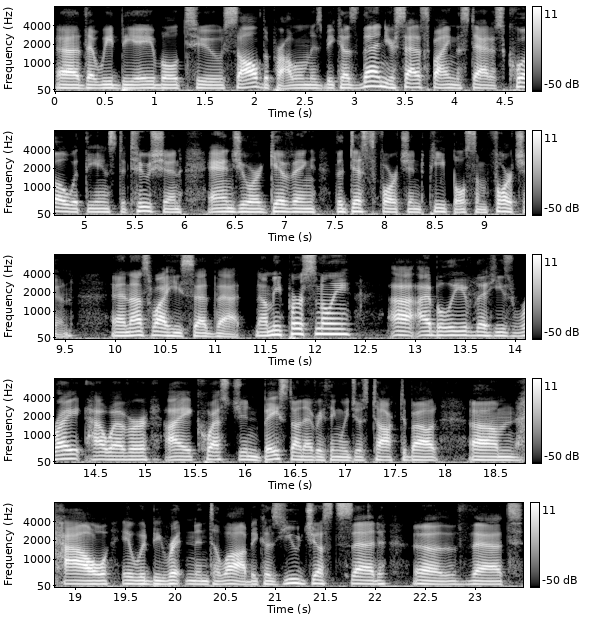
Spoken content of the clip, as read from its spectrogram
uh, that we'd be able to solve the problem is because then you're satisfying the status quo with the institution and you're giving the disfortunate people some fortune. And that's why he said that. Now, me personally, uh, I believe that he's right. However, I question, based on everything we just talked about, um, how it would be written into law because you just said uh, that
